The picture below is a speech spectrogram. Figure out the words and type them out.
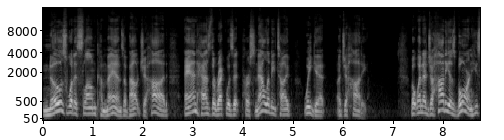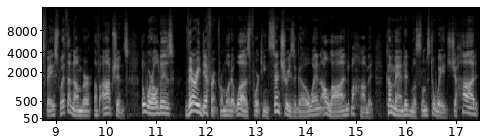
knows what Islam commands about jihad, and has the requisite personality type, we get a jihadi. But when a jihadi is born, he's faced with a number of options. The world is very different from what it was 14 centuries ago when Allah and Muhammad commanded Muslims to wage jihad,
